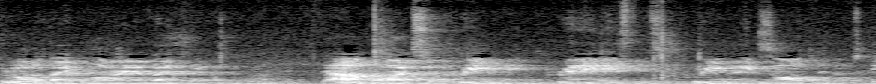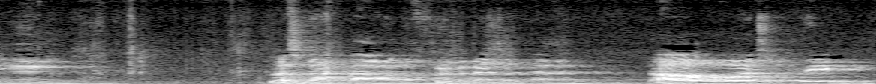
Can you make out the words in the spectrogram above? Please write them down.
throne of thy glory of thy kingdom, thou who art supremely praised and supremely exalted unto the ages. Blessed art thou in the firmament of heaven, thou who art supremely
